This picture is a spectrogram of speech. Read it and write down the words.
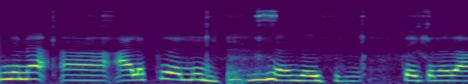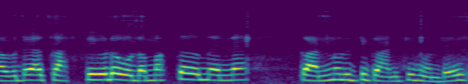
ഇങ്ങനെ ആ, അലക്ക് കല്ലിലിട്ട് ഞാൻ കഴിച്ചിരുന്നു തേക്കുന്നത് അവിടെ ആ കത്തിയുടെ ഉടമസ്ഥ തന്നെ കണ്ണുരുട്ടി കാണിക്കുന്നുണ്ട്.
